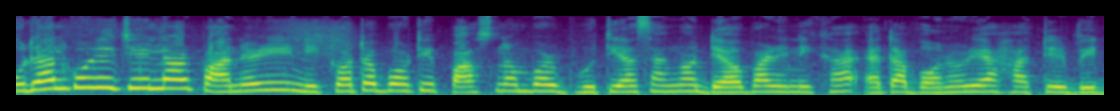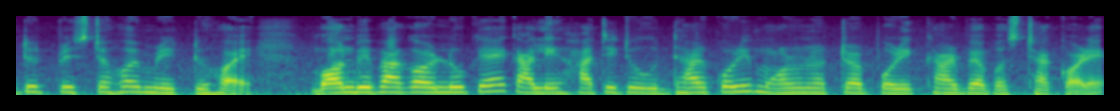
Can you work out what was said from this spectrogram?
ওদালগুৰি জিলাৰ পানেৰীৰ নিকটৱৰ্তী পাঁচ নম্বৰ ভুটীয়াচাঙত দেওবাৰে নিশা এটা বনৰীয়া হাতীৰ বিদ্যুৎপৃষ্ট হৈ মৃত্যু হয়। বন বিভাগৰ লোকে কালি হাতীটো উদ্ধাৰ কৰি মৰণোত্তৰ পৰীক্ষাৰ ব্যৱস্থা কৰে।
